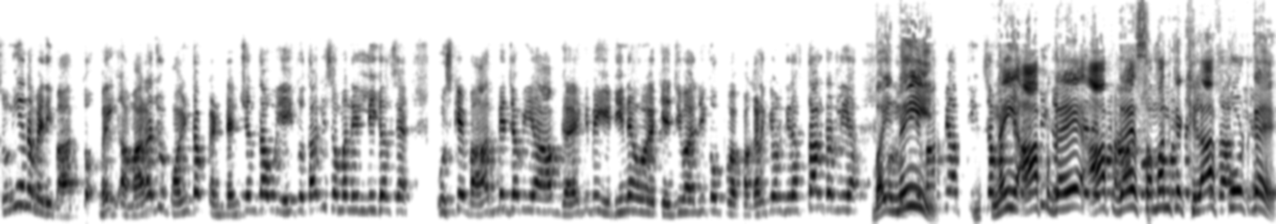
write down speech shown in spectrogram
सुनिए ना मेरी बात। तो भाई हमारा जो पॉइंट ऑफ़ कंटेंशन था वो यही तो था कि समन इलीगल्स है। उसके बाद में जब ये आप गए कि भाई ईडी ने केजरीवाल जी को पकड़ के और गिरफ़्तार कर लिया भाई नहीं आप नहीं आप गए आप गए समन के खिलाफ कोर्ट गए।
